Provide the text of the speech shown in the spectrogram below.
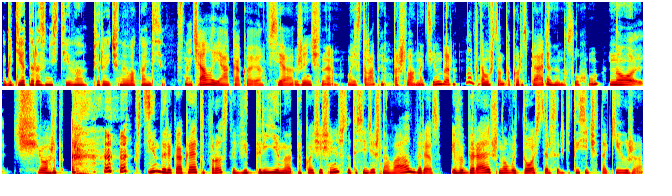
Где ты разместила первичную вакансию? Сначала я, как и все женщины моей страты, пошла на Тиндер, ну, потому что он такой распиаренный на слуху. Но, черт, в Тиндере какая-то просто витрина. Такое ощущение, что ты сидишь на Wildberries и выбираешь новый тостер среди тысячи таких же.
